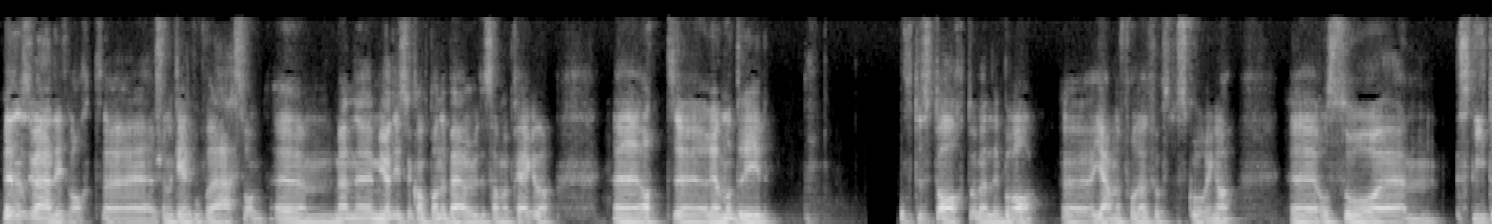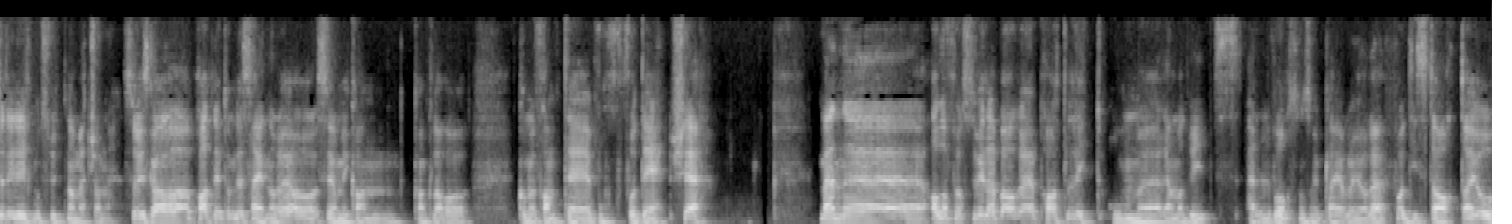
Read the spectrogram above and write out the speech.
Det syns jeg er litt rart. Eh, jeg skjønner ikke helt hvorfor det er sånn. Men mye av disse kampene bærer jo det samme preget. da. Eh, at eh, Real Madrid ofte starter veldig bra, eh, gjerne får den første skåringa. Og så sliter de litt mot slutten av matchene. Så vi skal prate litt om det seinere og se om vi kan, kan, klare å komme fram til hvorfor det skjer. Men aller først vil jeg bare prate litt om Real Madrids elver, sånn som vi pleier å gjøre. For de starta jo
